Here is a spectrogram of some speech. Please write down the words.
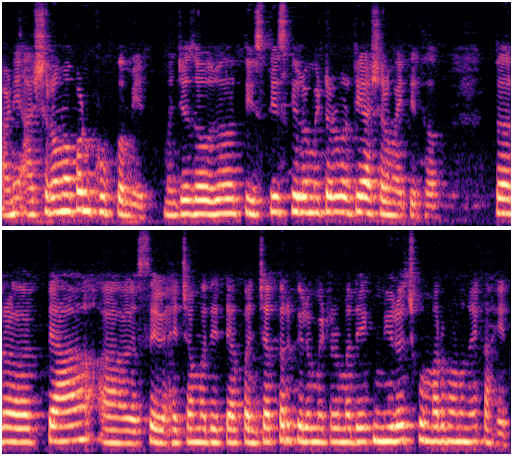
आणि आश्रमं पण खूप कमी आहेत. म्हणजे जवळजवळ तीस तीस किलोमीटरवरती आश्रम आहे तिथं. तर त्या से ह्याच्यामध्ये त्या पंच्याहत्तर किलोमीटरमध्ये एक नीरज कुमार म्हणून एक आहेत.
